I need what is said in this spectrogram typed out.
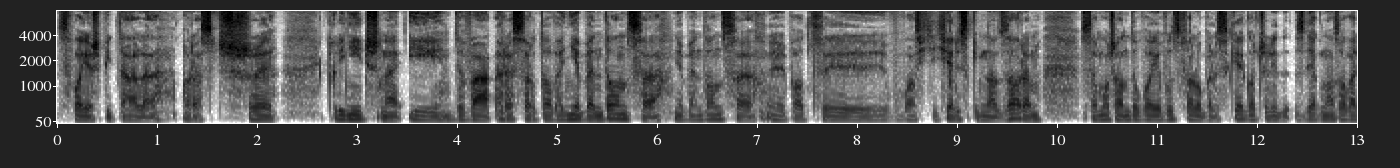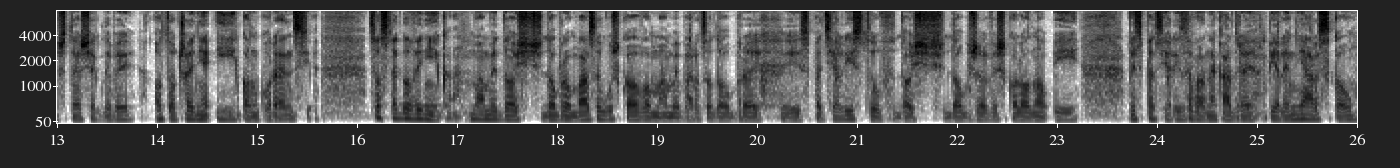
swoje szpitale oraz trzy kliniczne i dwa resortowe, nie będące, nie będące y, pod y, właścicielskim nadzorem samorządu województwa lubelskiego, czyli zdiagnozować też jak gdyby otoczenie i konkurencję. Co z tego wynika? Mamy dość dobrą bazę łóżkową, mamy bardzo dobrych y, specjalistów, dość dobrze wyszkoloną i wyspecjalizowaną kadrę pielęgniarską.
